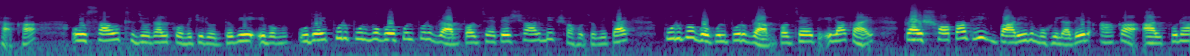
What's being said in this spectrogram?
শাখা ও সাউথ জোনাল কমিটির উদ্যোগে এবং উদয়পুর পূর্ব গোকুলপুর গ্রাম পঞ্চায়েতের সার্বিক সহযোগিতায় পূর্ব গোকুলপুর গ্রাম পঞ্চায়েত এলাকায় প্রায় শতাধিক বাড়ির মহিলাদের আঁকা আলপনা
